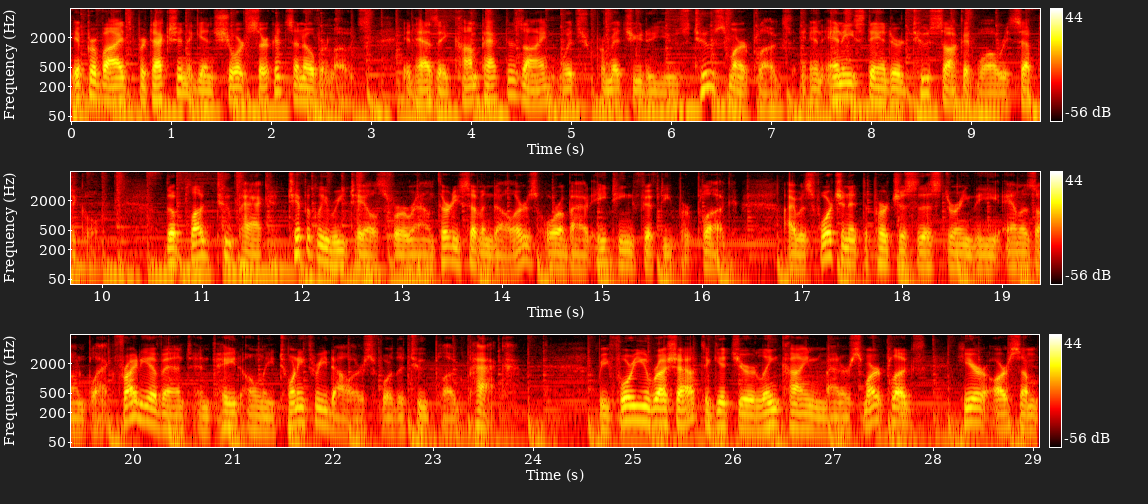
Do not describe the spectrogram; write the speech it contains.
It provides protection against short circuits and overloads. It has a compact design which permits you to use two smart plugs in any standard two-socket wall receptacle. The plug 2-pack typically retails for around $37 or about $18.50 per plug. I was fortunate to purchase this during the Amazon Black Friday event and paid only $23 for the two plug pack. Before you rush out to get your Linkind Matter smart plugs, here are some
